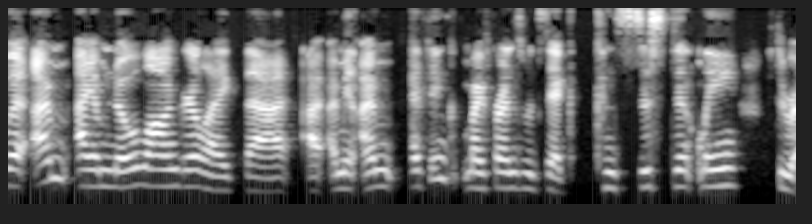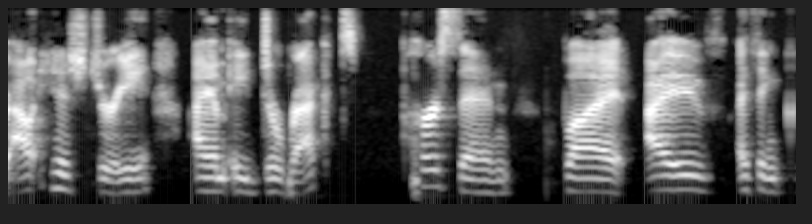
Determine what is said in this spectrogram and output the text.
But I'm I am no longer like that. I, I mean, I'm I think my friends would say consistently throughout history, I am a direct person, but I've I think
